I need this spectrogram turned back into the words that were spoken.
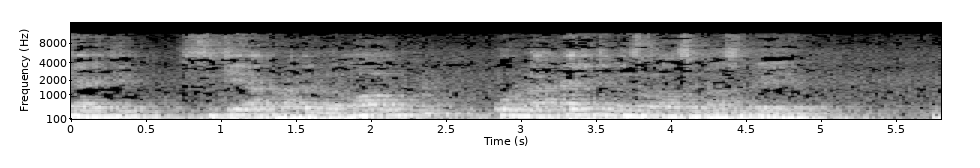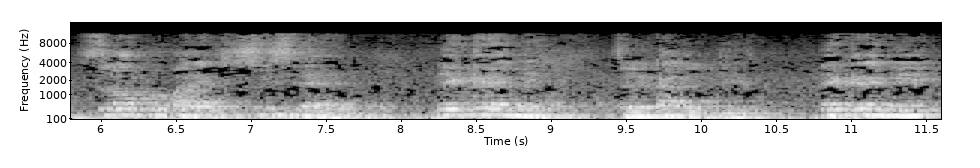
a été cité à travers le monde pour la qualité de son enseignement supérieur, cela peut paraître suicidaire, décrémer, c'est le cas de le dire, décrémer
